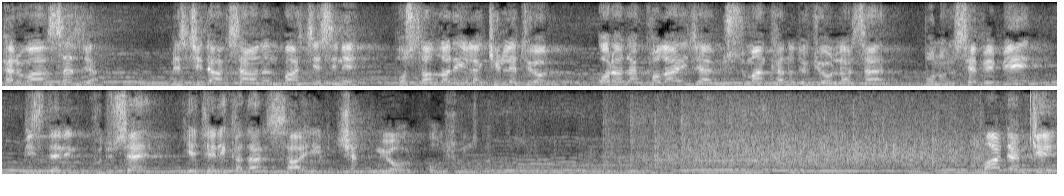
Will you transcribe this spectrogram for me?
pervasızca Mescid-i Aksa'nın bahçesini postallarıyla kirletiyor, orada kolayca Müslüman kanı döküyorlarsa bunun sebebi bizlerin Kudüs'e yeteri kadar sahip çıkmıyor oluşumuzdandır. Madem ki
